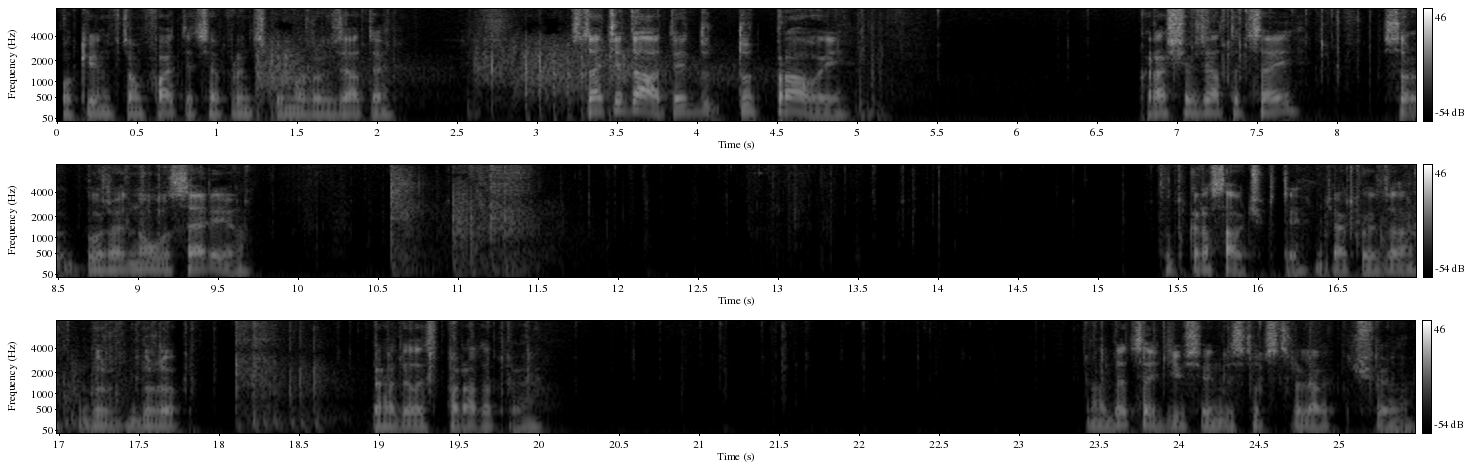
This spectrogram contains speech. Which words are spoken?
Поки він в тому файтиться, в принципі, може взяти. Кстати, да, ти тут правий. Краще взяти цей. Сор- Уже нову серію. Тут красавчик ти. Дякую за. Дуже, дуже пригодилась порада твоя. А де цей дівся? Він десь тут стріляв щойно.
